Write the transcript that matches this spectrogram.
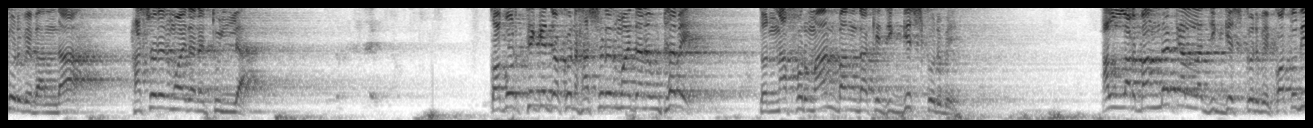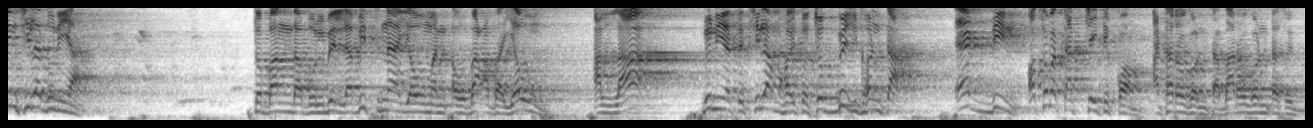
করবে, বান্দা, হাসরের ময়দানে তুল্লা কবর থেকে যখন হাসরের ময়দানে উঠাবে, তো নাফরমান বান্দাকে জিজ্ঞেস করবে। আল্লাহর বান্দাকে আল্লাহ জিজ্ঞেস করবে, কতদিন ছিল দুনিয়া? তো বান্দা বলবে বাদা ইয়াউম। আল্লাহ, দুনিয়াতে ছিলাম হয়তো চব্বিশ ঘণ্টা, একদিন, অথবা তার চাইতে কম, আঠারো ঘণ্টা, বারো ঘণ্টা, চোদ্দ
